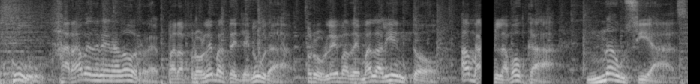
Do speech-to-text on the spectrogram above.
BQ, jarabe drenador para problemas de llenura, problema de mal aliento, hambre en la boca, náuseas.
